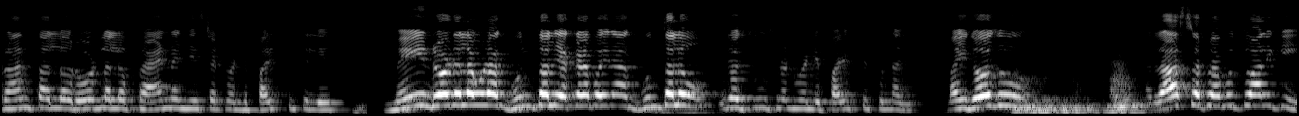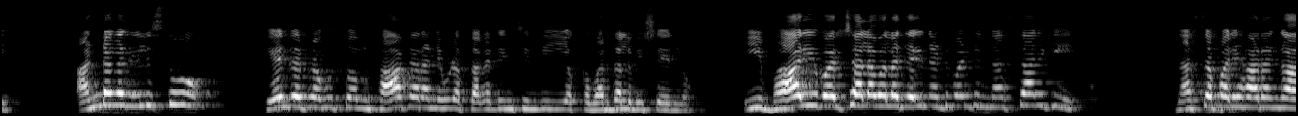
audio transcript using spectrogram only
ప్రాంతాల్లో రోడ్లలో ప్రయాణం చేసేటువంటి పరిస్థితి లేదు. మెయిన్ రోడ్లలో కూడా గుంతలు ఎక్కడ పోయినా గుంతలు ఈరోజు చూసినటువంటి పరిస్థితి ఉన్నది. మరి ఈరోజు రాష్ట్ర ప్రభుత్వానికి అండగా నిలుస్తూ కేంద్ర ప్రభుత్వం సహకారాన్ని కూడా ప్రకటించింది ఈ యొక్క వరదల విషయంలో. ఈ భారీ వర్షాల వల్ల జరిగినటువంటి నష్టానికి నష్టపరిహారంగా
